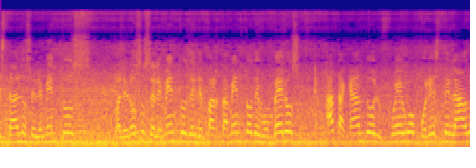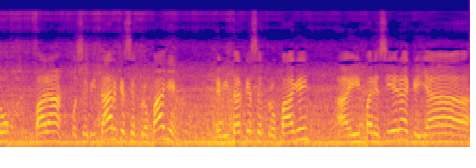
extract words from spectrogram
están los elementos, valerosos elementos del departamento de bomberos atacando el fuego por este lado para pues evitar que se propague, evitar que se propague. Ahí pareciera que ya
